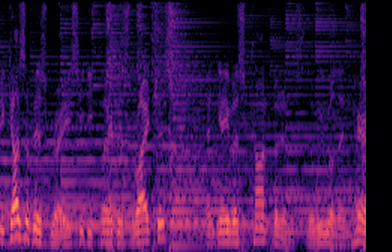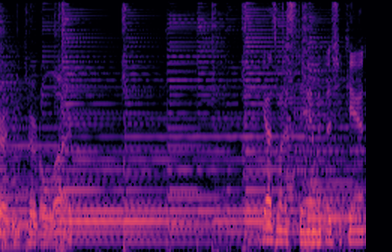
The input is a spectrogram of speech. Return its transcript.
Because of His grace, He declared us righteous and gave us confidence that we will inherit eternal life. You guys want to stand with us? You can.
